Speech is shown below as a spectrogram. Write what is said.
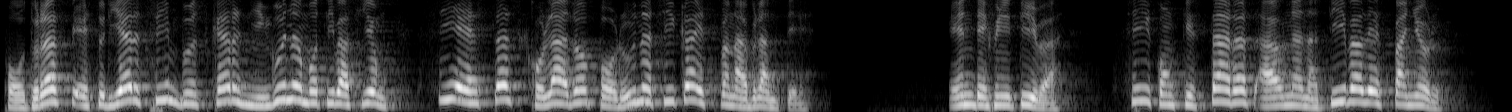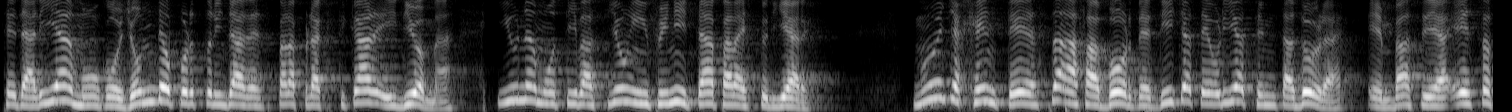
podrás estudiar sin buscar ninguna motivación si estás colado por una chica hispanohablante. En definitiva, si conquistaras a una nativa de español, te daría mogollón de oportunidades para practicar el idioma y una motivación infinita para estudiar. Mucha gente está a favor de dicha teoría tentadora en base a estas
